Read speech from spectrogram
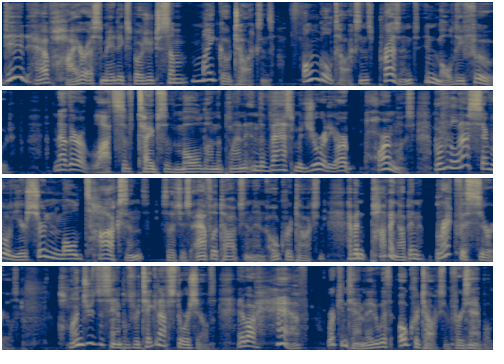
did have higher estimated exposure to some mycotoxins, fungal toxins present in moldy food. Now, there are lots of types of mold on the planet, and the vast majority are harmless. But over the last several years, certain mold toxins, such as aflatoxin and ochratoxin, have been popping up in breakfast cereals. Hundreds of samples were taken off store shelves, and about half were contaminated with ochratoxin, for example.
